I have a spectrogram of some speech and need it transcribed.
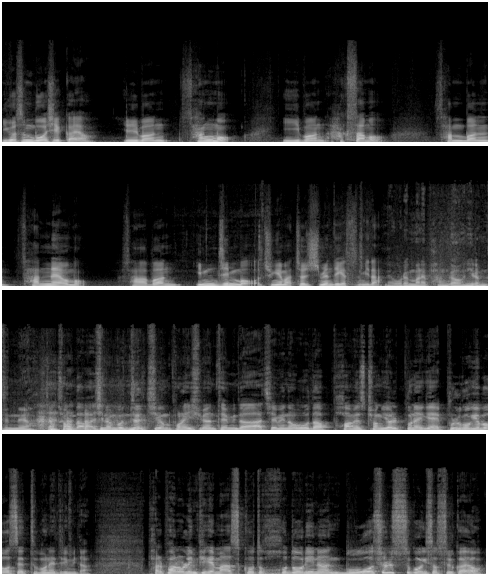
이것은 무엇일까요? 1번 상모, 2번 학사모, 3번 산레모, 4번 임진모 중에 맞춰주시면 되겠습니다. 네, 오랜만에 반가운 이름 듣네요. 자, 정답 아시는 분들 지금 보내주시면 됩니다. 재미는 오답 포함해서 총 10분에게 불고기 버거 세트 보내드립니다. 88 올림픽의 마스코트 호돌이는 무엇을 쓰고 있었을까요?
